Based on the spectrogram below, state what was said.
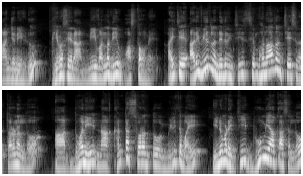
ఆంజనేయుడు భీమసేన నీవన్నది వాస్తవమే. అయితే అరివీర్లను ఎదిరించి సింహనాదం చేసిన తరుణంలో ఆ ధ్వని నా కంఠస్వరంతో మిళితమై ఇనుమడించి భూమి ఆకాశంలో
